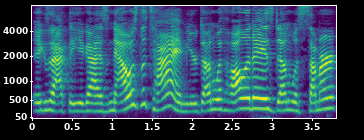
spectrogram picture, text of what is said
Exactly, you guys. Now is the time. You're done with holidays, done with summer.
